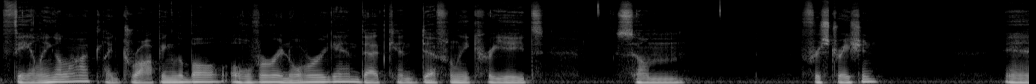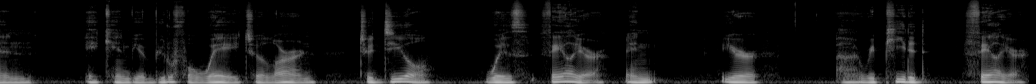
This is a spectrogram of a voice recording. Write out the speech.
failing a lot, like dropping the ball over and over again, that can definitely create some frustration and it can be a beautiful way to learn to deal with failure and your uh, repeated failure.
